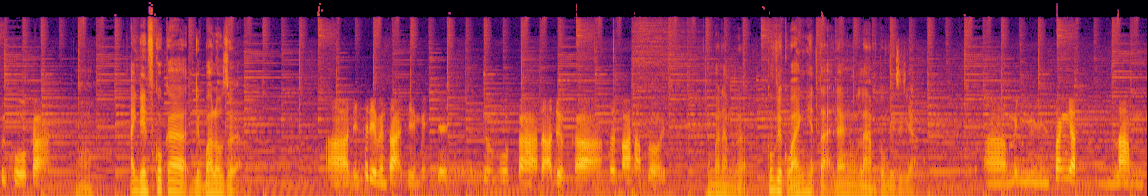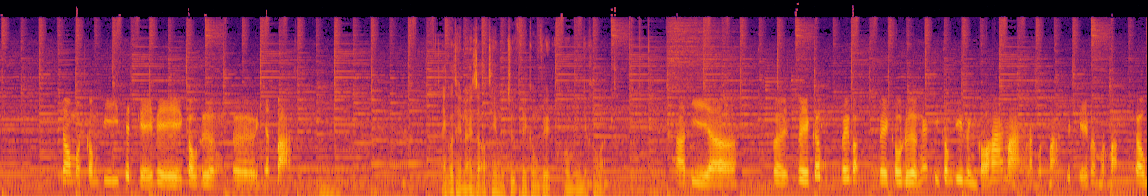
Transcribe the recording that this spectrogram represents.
Fukuoka. Ồ. Anh đến Fukuoka được bao lâu rồi ạ? À, đến thời điểm hiện tại thì mình đến Fukuoka đã được à, hơn 3 năm rồi. Hơn 3 năm rồi ạ. Công việc của anh hiện tại đang làm công việc gì ạ? À, mình sang Nhật làm cho một công ty thiết kế về cầu đường ở Nhật Bản. Ừ. Anh có thể nói rõ thêm một chút về công việc của mình được không ạ? À, thì à, về về cấp về về cầu đường ấy thì công ty mình có hai mảng là một mảng thiết kế và một mảng công.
